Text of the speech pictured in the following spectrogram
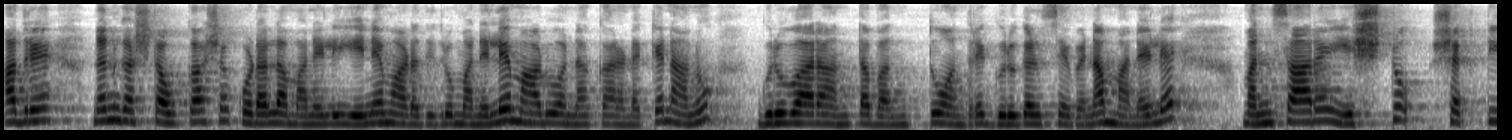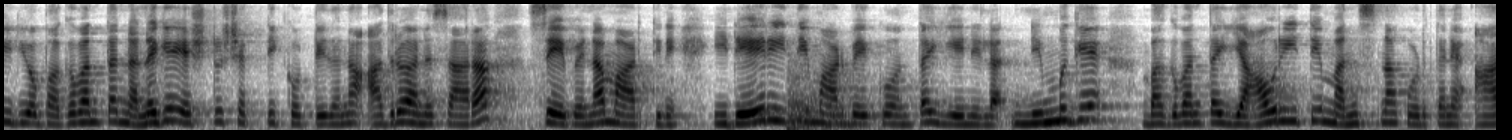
ಆದರೆ ನನಗಷ್ಟು ಅವಕಾಶ ಕೊಡಲ್ಲ ಮನೇಲಿ ಏನೇ ಮಾಡೋದಿದ್ರು ಮನೇಲೇ ಮಾಡು ಅನ್ನೋ ಕಾರಣಕ್ಕೆ ನಾನು ಗುರುವಾರ ಅಂತ ಬಂತು ಅಂದರೆ ಗುರುಗಳ ಸೇವೆನ ಮನೇಲೇ ಮನಸಾರೆ ಎಷ್ಟು ಶಕ್ತಿ ಇದೆಯೋ, ಭಗವಂತ ನನಗೆ ಎಷ್ಟು ಶಕ್ತಿ ಕೊಟ್ಟಿದ್ದಾನೋ ಅದರ ಅನುಸಾರ ಸೇವೆನ ಮಾಡ್ತೀನಿ. ಇದೇ ರೀತಿ ಮಾಡಬೇಕು ಅಂತ ಏನಿಲ್ಲ. ನಿಮಗೆ ಭಗವಂತ ಯಾವ ರೀತಿ ಮನಸ್ಸನ್ನ ಕೊಡ್ತಾನೆ, ಆ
